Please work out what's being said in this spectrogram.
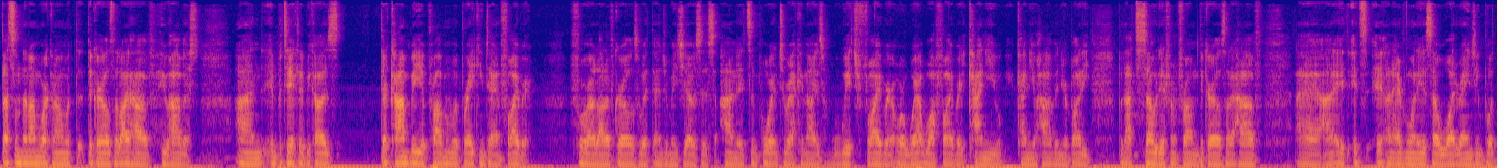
that's something I'm working on with the, the girls that I have who have it, and in particular because there can be a problem with breaking down fiber for a lot of girls with endometriosis and it's important to recognize which fiber or where, what fiber can you can you have in your body but that's so different from the girls that I have uh, and it, it's it, and everyone is so wide ranging but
